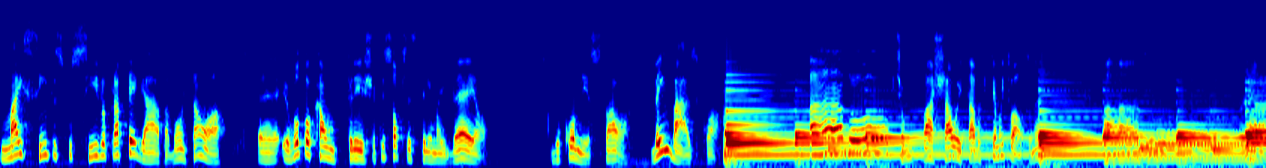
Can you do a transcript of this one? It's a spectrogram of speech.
mais simples possível para pegar, tá bom? Então, ó, é, eu vou tocar um trecho aqui só para vocês terem uma ideia, ó, do começo, tá? Ó, bem básico, ó. Deixa eu baixar a oitava aqui que é muito alto, né? Adorar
